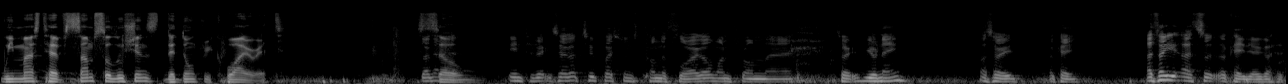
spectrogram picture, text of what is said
we must have some solutions that don't require it. So So. interject- so I got two questions from the floor. I got one from, uh, sorry, your name? Oh, sorry. Okay. I thought you, uh, so, okay, yeah, go ahead.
